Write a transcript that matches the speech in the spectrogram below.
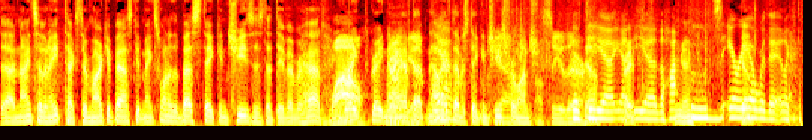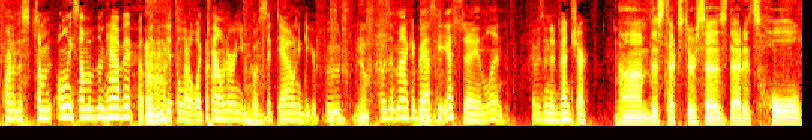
uh, 978 texter, Market Basket makes one of the best steak and cheeses that they've ever had. Wow. Great, great. Now I have yeah. to now I have to have a steak and cheese for lunch. I'll see you There's there. the Yeah. uh, yeah Right. the uh, the hot Okay. foods area Yeah. Mm-hmm. where the like the front of the some only some of them have it, but like you get the little like counter and you can go sit down and get your food. Yeah. I was at Market Basket yesterday in Lynn. It was an adventure. Um, this texter says that it's whole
